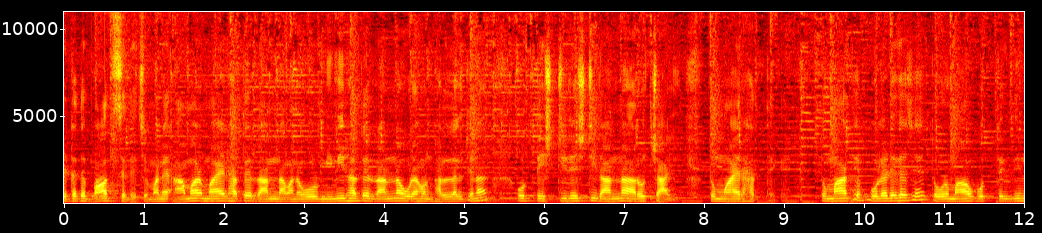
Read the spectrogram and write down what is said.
এটাতে বাঁধ সেটেছে মানে আমার মায়ের হাতের রান্না মানে ওর মিমির হাতের রান্না ওর এখন ভালো লাগছে না, ওর টেস্টি টেস্টি রান্না আরও চাই তো মায়ের হাত থেকে। তো মাকে বলে রেখেছে, তো ওর মাও প্রত্যেক দিন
